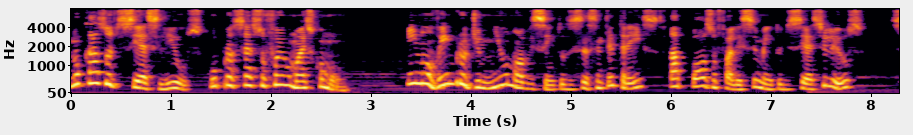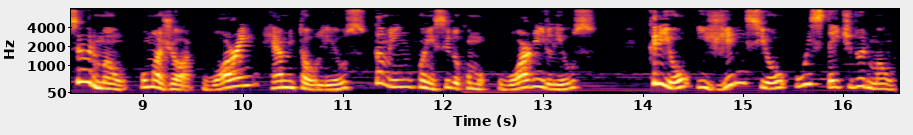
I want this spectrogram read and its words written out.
No caso de C.S. Lewis, o processo foi o mais comum. Em novembro de 1963, após o falecimento de C.S. Lewis, seu irmão, o Major Warren Hamilton Lewis, também conhecido como Warren Lewis, criou e gerenciou o estate do irmão,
